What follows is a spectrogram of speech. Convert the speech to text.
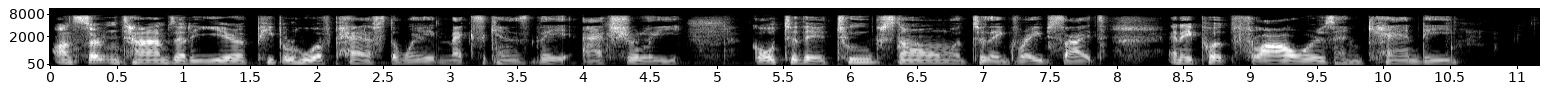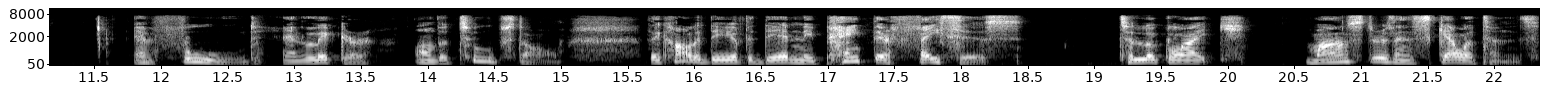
on certain times of the year, people who have passed away, Mexicans, they actually go to their tombstone or to their gravesite and they put flowers and candy and food and liquor on the tombstone. They call it Day of the Dead and they paint their faces to look like monsters and skeletons.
